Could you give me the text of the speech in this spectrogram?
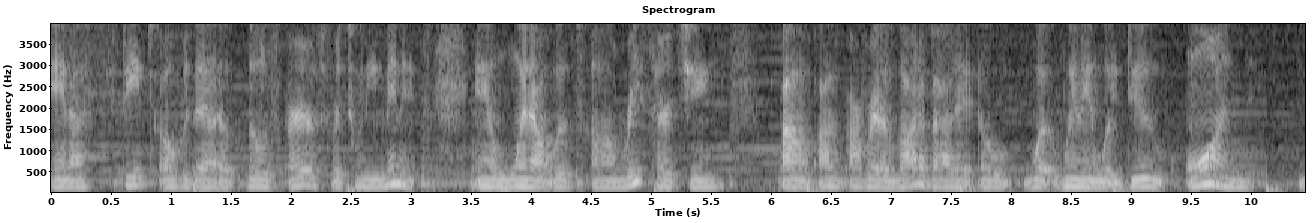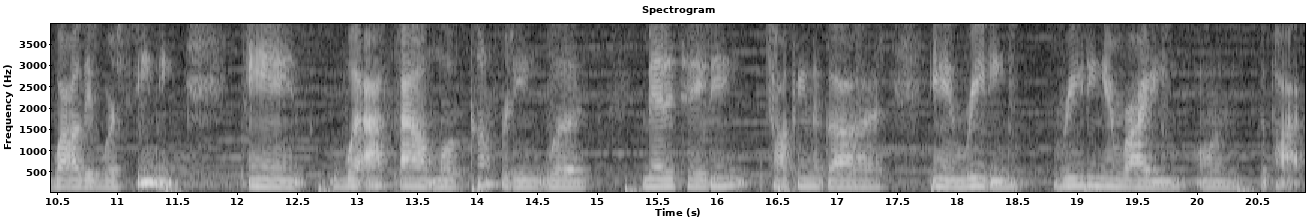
And I steeped over the those herbs for 20 minutes. And when I was um, researching um, I, I, read a lot about it what women would do on while they were steaming. And what I found most comforting was meditating talking to God and reading reading and writing on the pot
